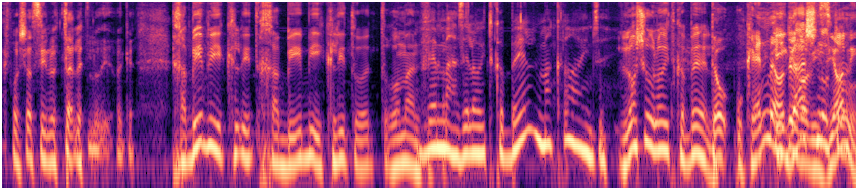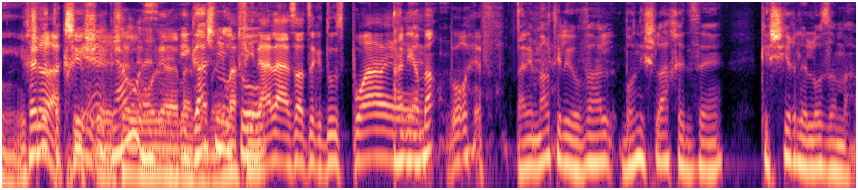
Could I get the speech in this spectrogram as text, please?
כמו שעשינו את הללויה. אוקיי. חביבי הקליט, חביבי הקליטו את רומנטיקה. ומה, זה לא התקבל? מה קרה עם זה? לא שהוא לא התקבל. טוב, הוא כן מאוד אירוויזיוני. אי אפשר חבר'ה, להכחיש תקשיבו, ש- עולה- הגשנו עם אותו. הפינאלה הזאת זה דוז פואה אה, אני אמר- גורף. אני אמרתי ליובל, בוא נשלח את זה כשיר ללא זמר.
